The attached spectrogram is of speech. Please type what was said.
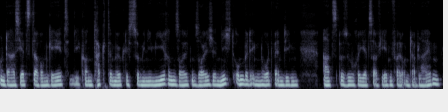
Und da es jetzt darum geht, die Kontakte möglichst zu minimieren, sollten solche nicht unbedingt notwendigen Arztbesuche jetzt auf jeden Fall unterbleiben.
